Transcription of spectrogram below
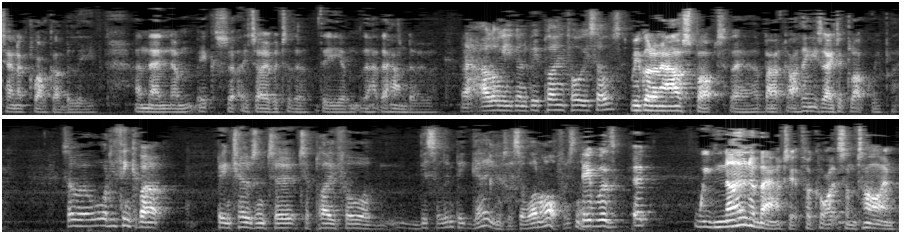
10 o'clock, I believe, and then um, it's, uh, it's over to the, the, um, the, the handover. Now, how long are you going to be playing for yourselves? We've got an hour spot there, about, I think it's 8 o'clock we play. So, uh, what do you think about being chosen to, to play for this Olympic Games? It's a one off, isn't it? It was. It, we've known about it for quite some time,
